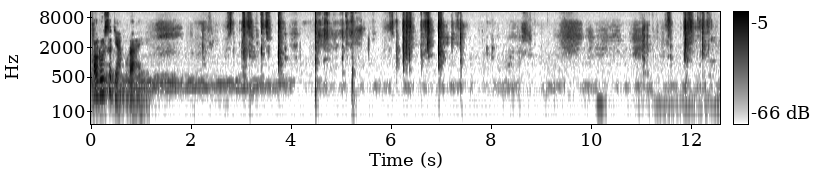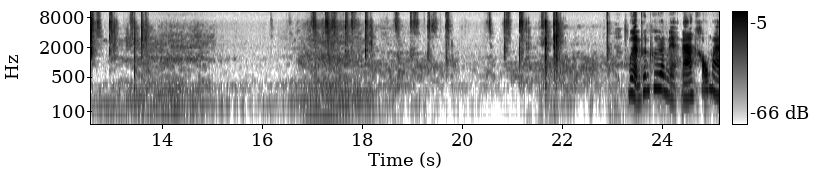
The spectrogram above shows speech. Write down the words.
เขารู้สึกอย่างไร เหมือนเพื่อนๆเนี่ยนะ เข้ามา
